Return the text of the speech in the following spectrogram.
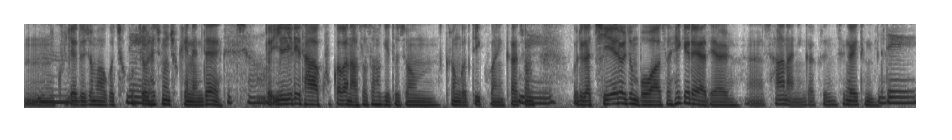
음, 구제도 좀 하고 적극적으로 네. 해주면 좋겠는데 그렇죠. 또 일일이 다 국가가 나서서 하기도 좀 그런 것도 있고 하니까 좀 네. 우리가 지혜를 좀 모아서 해결해야 될 아, 사안 아닌가 그런 생각이 듭니다. 네.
